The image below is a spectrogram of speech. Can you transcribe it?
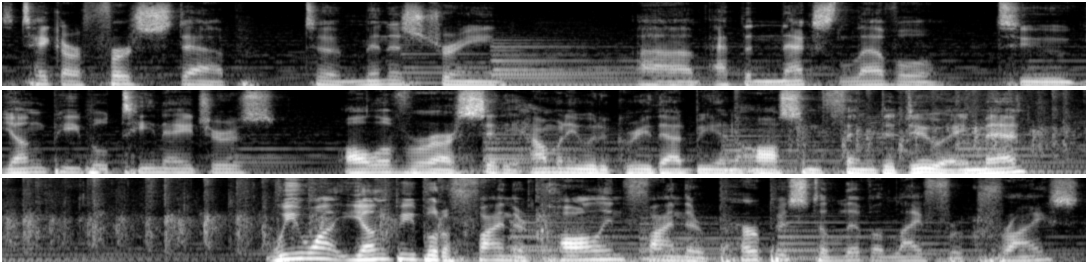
to take our first step to ministering um, at the next level to young people, teenagers, all over our city. How many would agree that'd be an awesome thing to do? Amen. We want young people to find their calling, find their purpose, to live a life for Christ,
